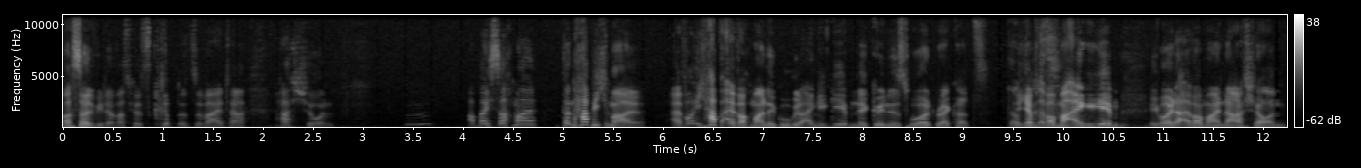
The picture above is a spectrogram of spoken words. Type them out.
machst du halt wieder was für Skript und so weiter, passt schon. Hm, Aber ich sag mal, dann hab ich mal. Einfach, ich hab einfach mal eine Google eingegebene Guinness World Records. Ich hab's einfach mal eingegeben, ich wollte einfach mal nachschauen.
